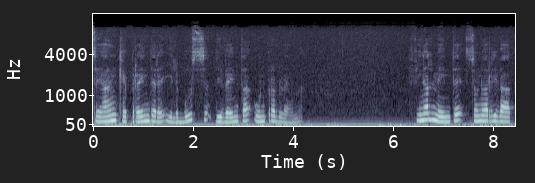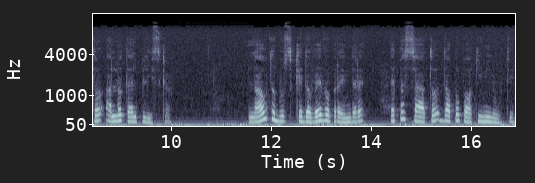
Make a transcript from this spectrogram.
se anche prendere il bus diventa un problema. Finalmente sono arrivato all'hotel Pliska. L'autobus che dovevo prendere è passato dopo pochi minuti.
